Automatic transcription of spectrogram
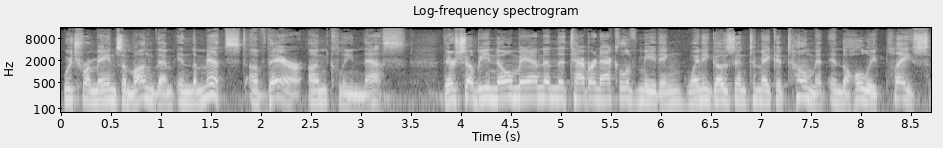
which remains among them in the midst of their uncleanness. There shall be no man in the tabernacle of meeting when he goes in to make atonement in the holy place,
